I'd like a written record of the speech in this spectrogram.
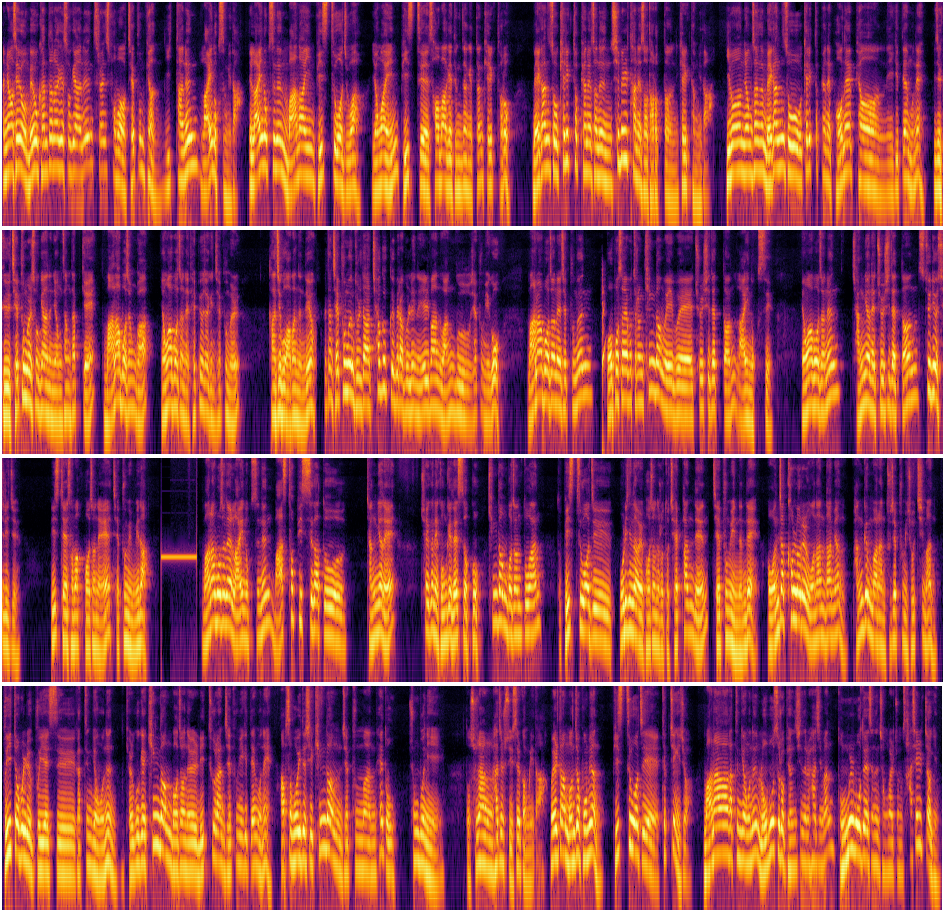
안녕하세요. 매우 간단하게 소개하는 트랜스포머 제품편 2탄은 라이녹스입니다. 이 라이녹스는 만화인 비스트 워즈와 영화인 비스트의 서막에 등장했던 캐릭터로 메간소 캐릭터 편에서는 11탄에서 다뤘던 캐릭터입니다. 이번 영상은 메간소 캐릭터 편의 번외편이기 때문에 이제 그 제품을 소개하는 영상답게 만화 버전과 영화 버전의 대표적인 제품을 가지고 와봤는데요. 일단 제품은 둘 다 처급급이라 불리는 일반 왕구 제품이고 만화 버전의 제품은 워퍼 사이버트론 킹덤 웨이브에 출시됐던 라이녹스 영화 버전은 작년에 출시됐던 스튜디오 시리즈 비스트의 서막 버전의 제품입니다. 만화 버전의 라이녹스는 마스터피스가 또 작년에 최근에 공개됐었고 킹덤 버전 또한 또 비스트 워즈 오리지널 버전으로 또 재판된 제품이 있는데 원작 컬러를 원한다면 방금 말한 두 제품이 좋지만 VWVS 같은 경우는 결국에 킹덤 버전을 리툴한 제품이기 때문에 앞서 보이듯이 킹덤 제품만 해도 충분히 또 소장해줄 수 있을 겁니다. 뭐 일단 먼저 보면 비스트 워즈의 특징이죠. 만화 같은 경우는 로봇으로 변신을 하지만 동물 모드에서는 정말 좀 사실적인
